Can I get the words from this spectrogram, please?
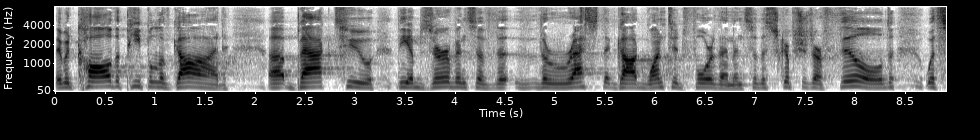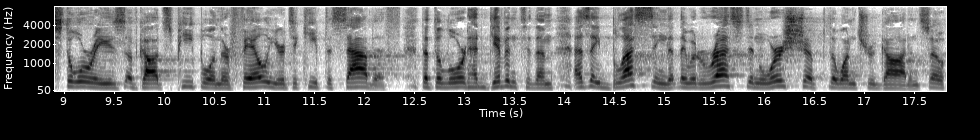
They would call the people of God uh, back to the observance of the, the rest that God wanted for them. And so the scriptures are filled with stories of God's people and their failure to keep the Sabbath that the Lord had given to them as a blessing that they would rest and worship the one true God. And so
